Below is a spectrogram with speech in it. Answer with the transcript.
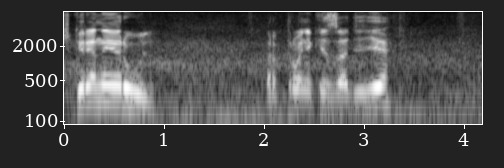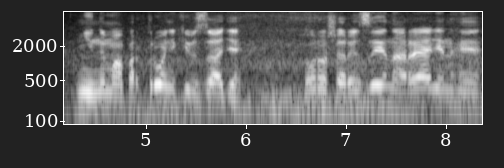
шкіряний руль. Парктроніки ззаді є. Ні, нема парктроніків ззаді. Хороша резина, релінги.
